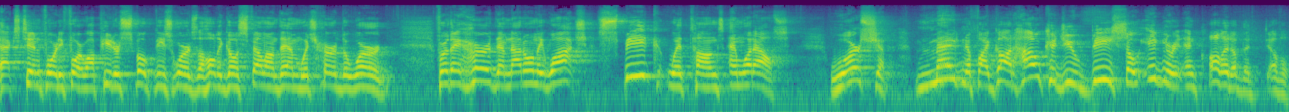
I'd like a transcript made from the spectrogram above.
Acts 10 44. While Peter spoke these words, the Holy Ghost fell on them which heard the word. For they heard them not only watch, speak with tongues, and what else? Worship magnify God. How could you be so ignorant and call it of the devil?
